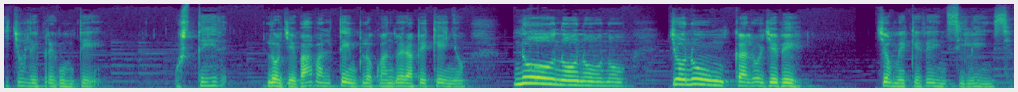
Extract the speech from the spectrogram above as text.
Y yo le pregunté, ¿usted lo llevaba al templo cuando era pequeño? No, no, no, no, yo nunca lo llevé. Yo me quedé en silencio.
